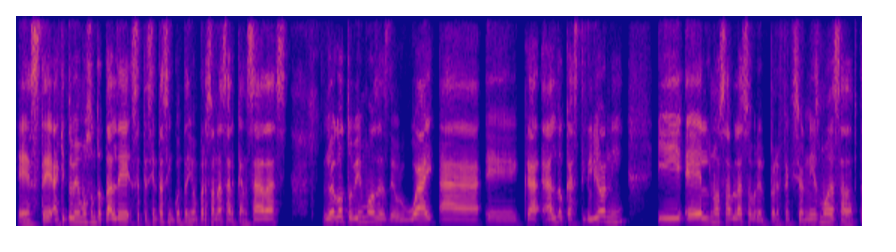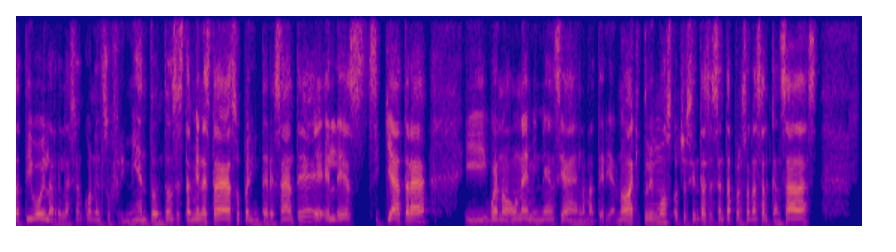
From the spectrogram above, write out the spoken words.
Este, aquí tuvimos un total de 751 personas alcanzadas. Luego tuvimos desde Uruguay a eh, Aldo Castiglioni y él nos habla sobre el perfeccionismo desadaptativo y la relación con el sufrimiento. Entonces también está súper interesante. Él es psiquiatra y bueno, una eminencia en la materia, ¿no? Aquí tuvimos 860 personas alcanzadas.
